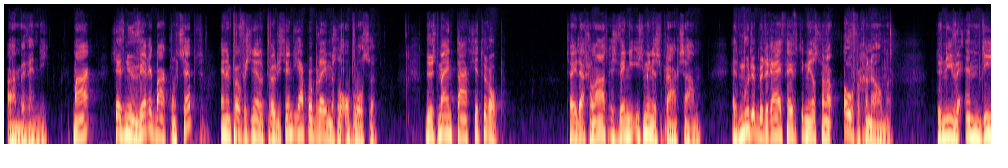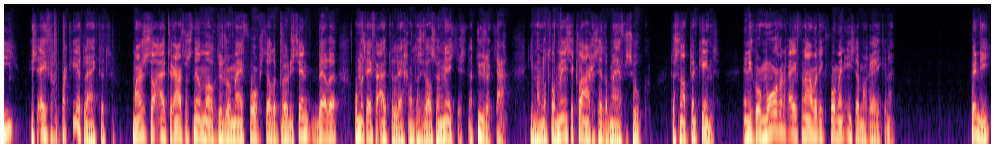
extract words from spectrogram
Arme Wendy. Maar ze heeft nu een werkbaar concept... en een professionele producent die haar problemen zal oplossen. Dus mijn taak zit erop. Twee dagen later is Wendy iets minder spraakzaam. Het moederbedrijf heeft het inmiddels van haar overgenomen. De nieuwe MD is even geparkeerd, lijkt het. Maar ze zal uiteraard zo snel mogelijk de door mij voorgestelde producent bellen... om het even uit te leggen, want dat is wel zo netjes. Natuurlijk, ja, die man had toch mensen klaargezet op mijn verzoek. Dat snapt een kind. En ik hoor morgen nog even naar wat ik voor mijn inzet mag rekenen. Wendy?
